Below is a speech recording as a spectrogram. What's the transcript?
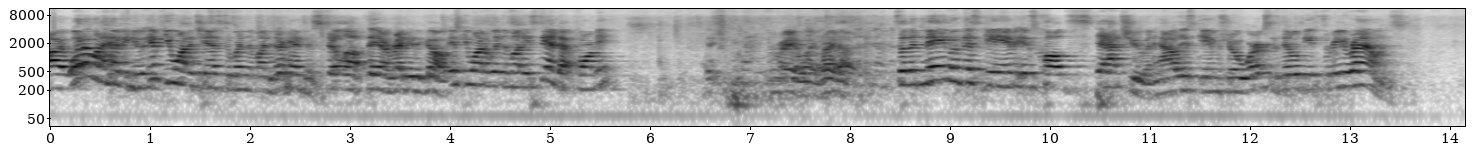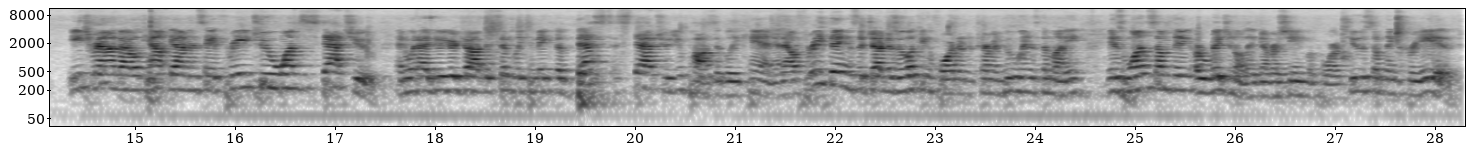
All right, what I want to have you do, if you want a chance to win the money, their hands are still up there, ready to go. If you want to win the money, stand up for me. Right away, right up. So the name of this game is called Statue, and how this game show works is there will be three rounds. Each round I will count down and say three, two, one, statue. And when I do, your job is simply to make the best statue you possibly can. And now three things the judges are looking for to determine who wins the money is one, something original they've never seen before. Two, something creative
